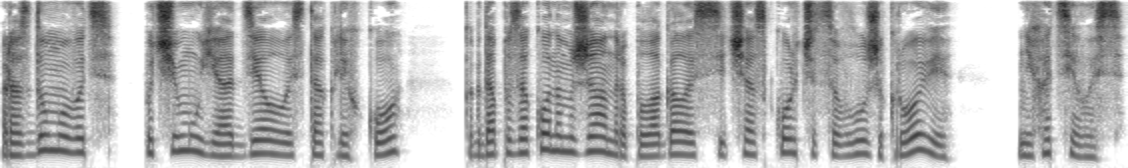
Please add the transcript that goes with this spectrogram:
Раздумывать, почему я отделалась так легко, когда по законам жанра полагалось сейчас корчиться в луже крови, не хотелось.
